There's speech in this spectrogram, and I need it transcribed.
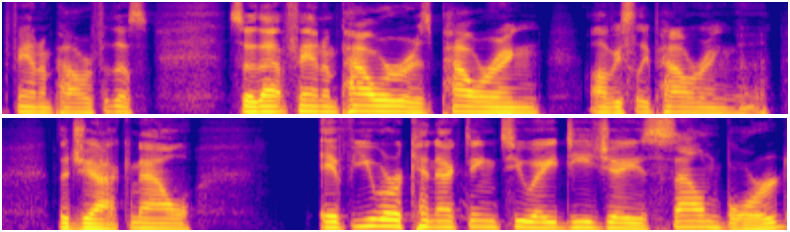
Phantom Power for this. So that Phantom Power is powering, obviously powering the the jack. Now, if you are connecting to a DJ's soundboard,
